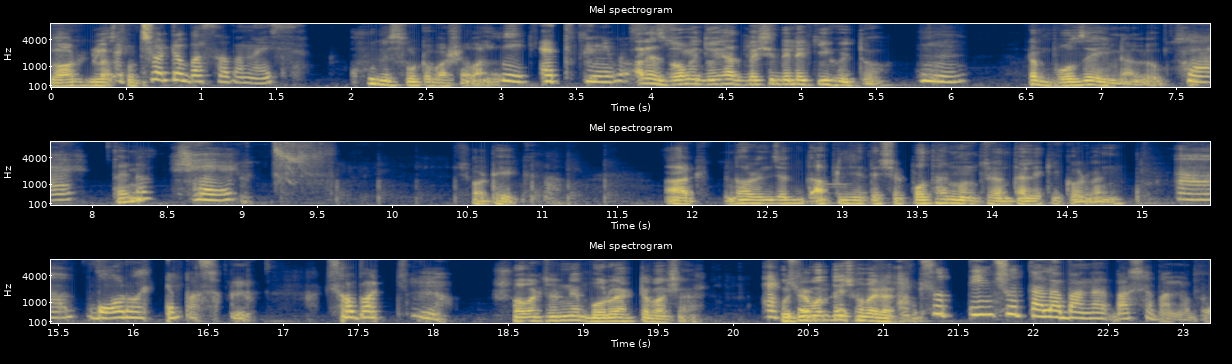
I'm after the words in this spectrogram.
গুলা ছোট বাসা বানাইছে। খুবই ছোট বাসা বানাইছে। এতখানি বাসা। আরে জমি দুই হাত বেশি দিলে কি হইতো? হুম। এটা বোঝেই না লোক। হ্যাঁ। তাই না? হ্যাঁ। সঠিক। আর ধরেন যে আপনি যে দেশের প্রধানমন্ত্রী হন তাহলে কি করবেন? বড় একটা বাসা সবার জন্য। সবার জন্য বড় একটা বাসা। ওটার মধ্যেই সবাই রাখবেন একশো তিনশো তালা বানা বাসা বানাবো।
